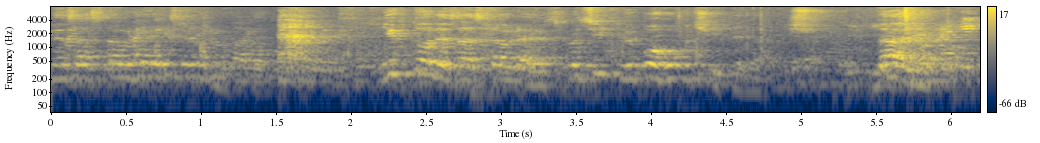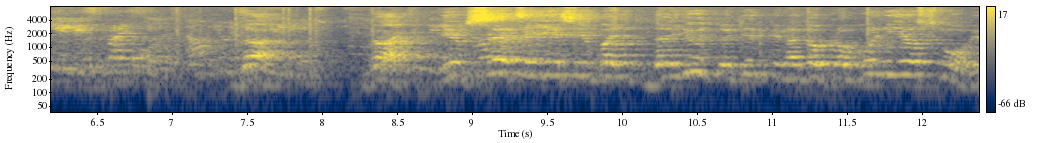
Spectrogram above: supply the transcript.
не заставляє це робити. Ніхто не заставляє. Спросіть любого учителя. Далі. Родителей спросить, а у людей Да. есть. Да. І все це, якщо ба- дають, то тільки на добровольній основі.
